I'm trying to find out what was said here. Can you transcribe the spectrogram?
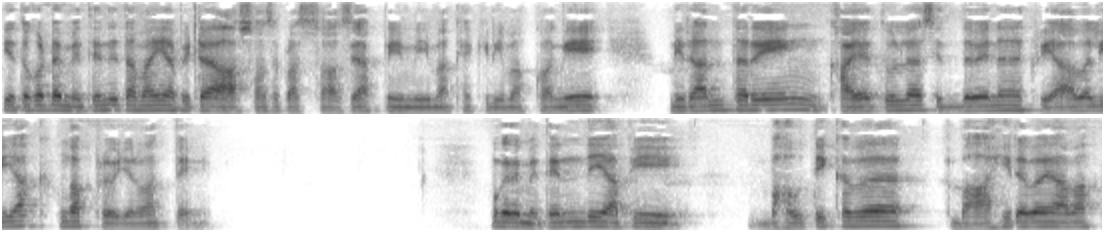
ඉතින් එතකොට මෙතෙන්දි තමයි අපිට ආශ්වාස ප්‍රශ්වාසයක් පිම්වීමක් හැකිලීමක් වගේ නිරන්තරයෙන් කය තුල සිද්ධ වෙන ක්‍රියාවලියක් හුඟක් ප්‍රයෝජනවත් වෙන්නේ. මොකද මෙතෙන්දී අපි භෞතිකව බාහිරව යමක්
